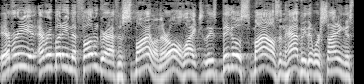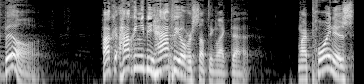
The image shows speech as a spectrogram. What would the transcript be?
Every, everybody in the photograph is smiling. They're all like these big old smiles and happy that we're signing this bill. How, how can you be happy over something like that? My point is,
